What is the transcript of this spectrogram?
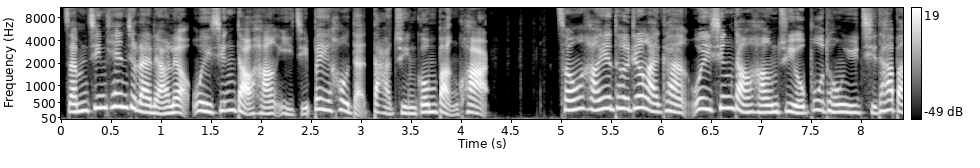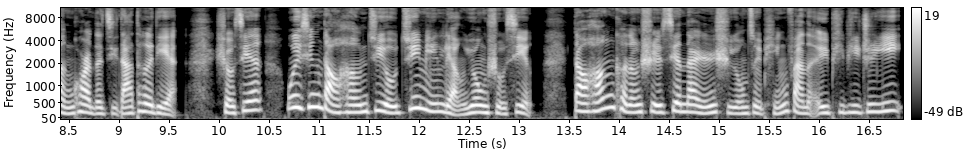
咱们今天就来聊聊卫星导航以及背后的大军工板块。从行业特征来看，卫星导航具有不同于其他板块的几大特点。首先，卫星导航具有居民两用属性，导航可能是现代人使用最频繁的 APP 之一，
